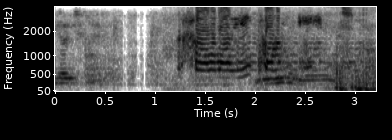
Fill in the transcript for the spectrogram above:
your time. How are you? Party.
